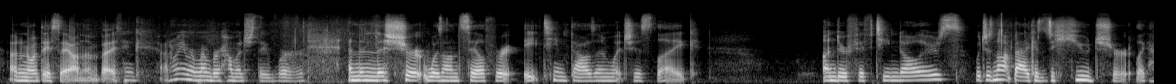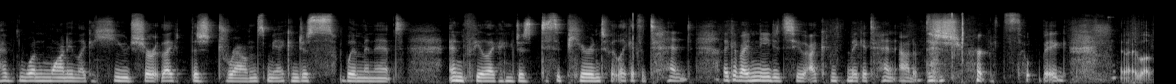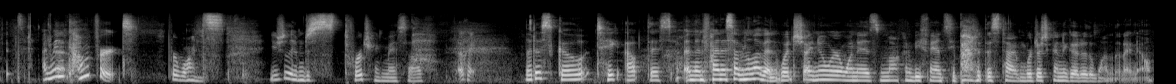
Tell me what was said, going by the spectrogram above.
I don't know what they say on them, but I think, I don't even remember how much they were. And then this shirt was on sale for 18,000, which is like under $15, which is not bad because it's a huge shirt. Like I've been wanting like a huge shirt, like this drowns me. I can just swim in it and feel like I can just disappear into it like it's a tent. Like if I needed to, I could make a tent out of this shirt. It's so big and I love it. I'm in comfort for once. Usually I'm just torturing myself. Okay. Let us go take out this and then find a 7-Eleven, which I know where one is. I'm not going to be fancy about it this time. We're just going to go to the one that I know.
